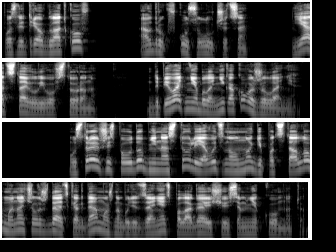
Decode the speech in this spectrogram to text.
После трех глотков, а вдруг вкус улучшится, я отставил его в сторону. Допивать не было никакого желания. Устроившись поудобнее на стуле, я вытянул ноги под столом и начал ждать, когда можно будет занять полагающуюся мне комнату.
